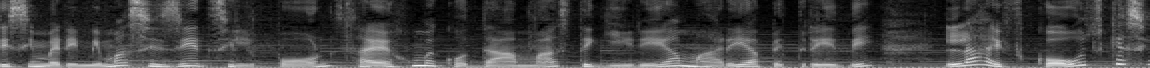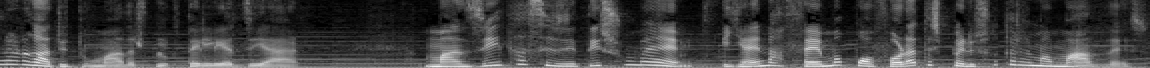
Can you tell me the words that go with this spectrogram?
Στη σημερινή μας συζήτηση λοιπόν θα έχουμε κοντά μας την κυρία Μαρία Πετρίδη, life coach και συνεργάτη του mothersblog.gr. Μαζί θα συζητήσουμε για ένα θέμα που αφορά τις περισσότερες μαμάδες.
